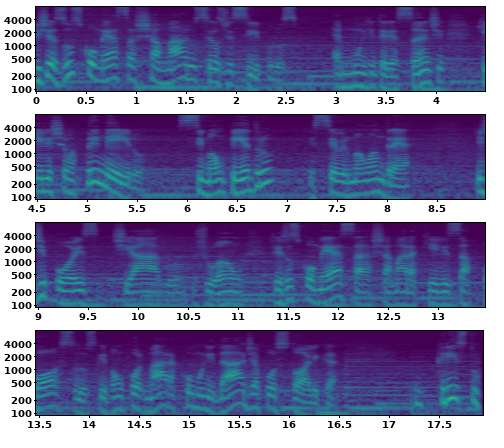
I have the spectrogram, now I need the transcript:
E Jesus começa a chamar os seus discípulos. É muito interessante que ele chama primeiro Simão Pedro e seu irmão André. E depois Tiago, João. Jesus começa a chamar aqueles apóstolos que vão formar a comunidade apostólica. Cristo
